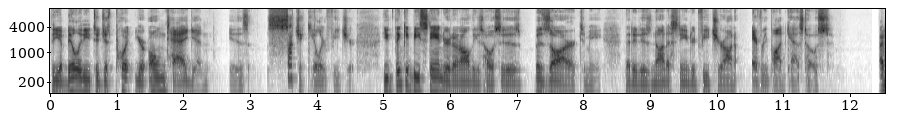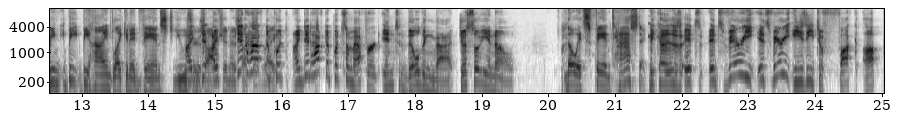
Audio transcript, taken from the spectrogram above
the ability to just put your own tag in, is such a killer feature. You'd think it'd be standard on all these hosts. It is bizarre to me that it is not a standard feature on every podcast host. I mean, be, behind like an advanced I users did, I option or did something, have right? to put I did have to put some effort into building that, just so you know. no, it's fantastic. because it's it's very it's very easy to fuck up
